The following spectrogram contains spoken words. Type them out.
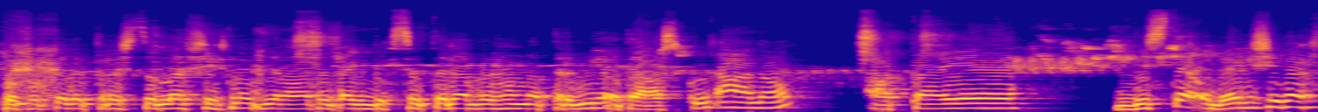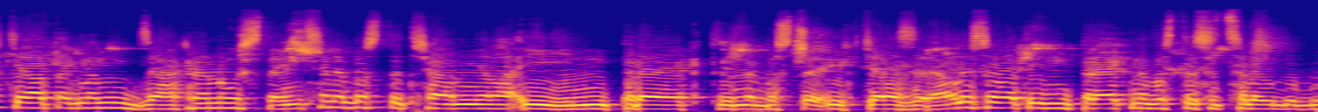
pochopili, proč tohle všechno děláte, tak bych se teda vrhl na první otázku. Ano. A ta je, vy jste od jak živa chtěla takhle mít záchrannou stanici, nebo jste třeba měla i jiný projekt, nebo jste i chtěla zrealizovat jiný projekt, nebo jste se celou dobu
